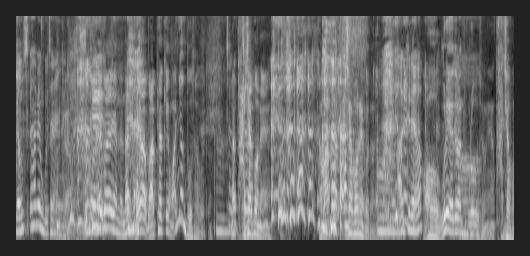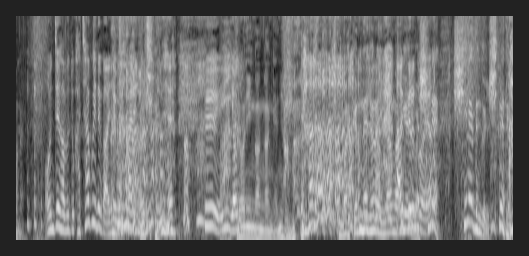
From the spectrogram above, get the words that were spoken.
명수가 하면 모자라네. 그러니까 한번 해봐야겠네. 난 내가 마피아 게임 완전 도사거든. 난 다 잡아내. 나 마피아 다 잡아내거든. 아, 그래요? 어, 우리 애들한테 물어보세요. 그냥 다 잡아내. 언제 가면 또 같이 하고 있는 거 아니에요, 우리 탈인이? 네. 그, 이 아, 연, 그런 인간관계는 정말 정말 끝내주는 인간관계. 아, 그런 거예요? 신의 신의 등급, 신의 등급.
